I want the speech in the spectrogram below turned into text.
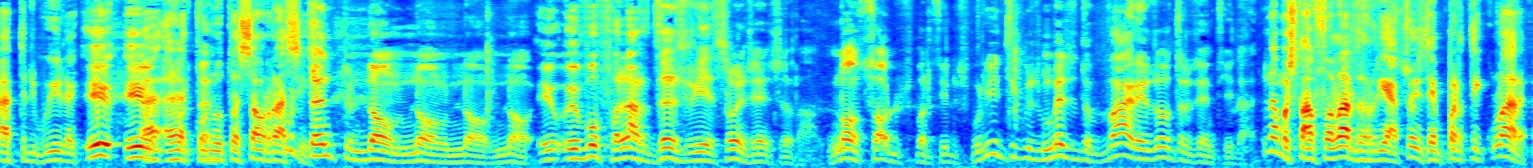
a atribuir aqui Eu, eu, a, a portanto, conotação racista. Portanto, não, não, não, não. Eu, eu vou falar das reações em geral. Não só dos partidos políticos, mas de várias outras entidades. Não, mas está a falar de reações em particular,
